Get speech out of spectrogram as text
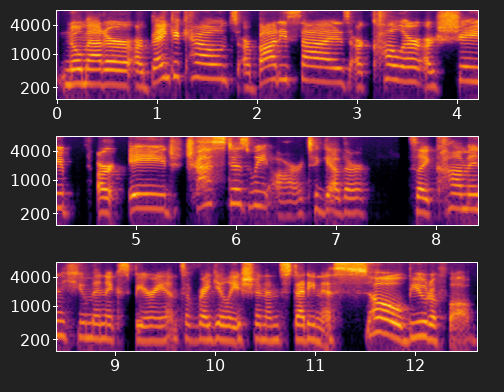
No matter our bank accounts, our body size, our color, our shape, our age, just as we are together. It's like common human experience of regulation and steadiness. So beautiful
